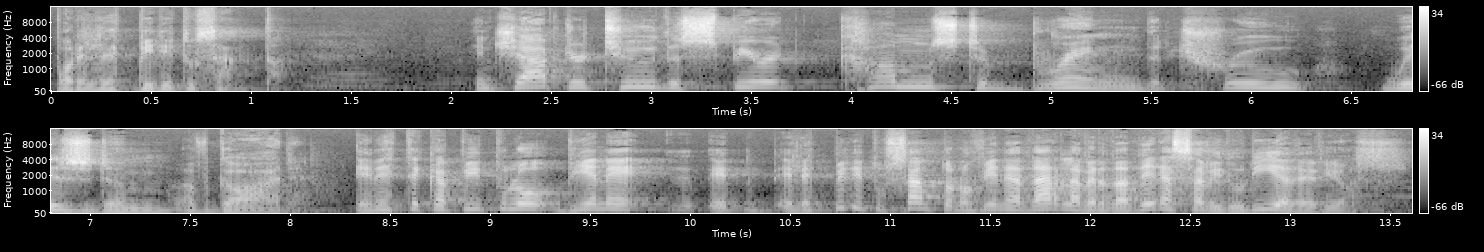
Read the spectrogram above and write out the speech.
por el Espíritu Santo. In chapter 2, the Spirit comes to bring the true wisdom of God. En este capítulo viene eh, el Espíritu Santo nos viene a dar la verdadera sabiduría de Dios.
